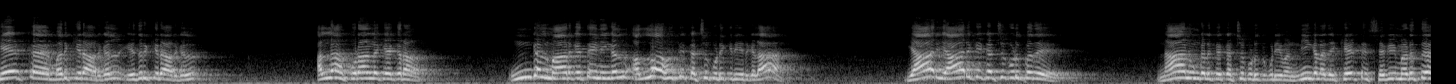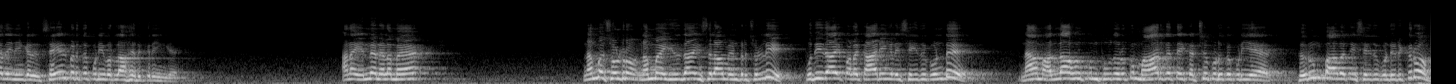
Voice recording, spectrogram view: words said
கேட்க மறுக்கிறார்கள் எதிர்க்கிறார்கள். அல்லாஹ் குரான்ல கேட்கிறான் உங்கள் மார்க்கத்தை நீங்கள் அல்லாஹுக்கு கற்றுக் கொடுக்கிறீர்களா? யார் யாருக்கு கற்றுக் கொடுப்பது? நான் உங்களுக்கு கற்றுக் கொடுக்கக்கூடியவன். நீங்கள் அதை கேட்டு செவிமடுத்து அதை நீங்கள் செயல்படுத்தக்கூடியவர்களாக இருக்கிறீங்க. ஆனா என்ன நிலைமை? நம்ம சொல்றோம் நம்ம இதுதான் இஸ்லாம் என்று சொல்லி புதிதாய் பல காரியங்களை செய்து கொண்டு நாம் அல்லாஹுக்கும் தூதருக்கும் மார்க்கத்தை கற்றுக் கொடுக்கக்கூடிய பெரும் பாவத்தை செய்து கொண்டிருக்கிறோம்.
